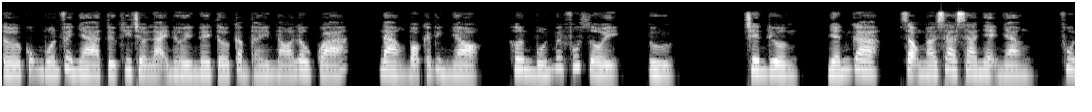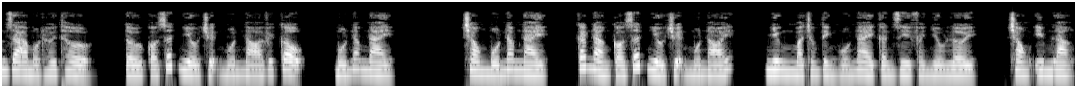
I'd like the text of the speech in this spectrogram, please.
tớ cũng muốn về nhà từ khi trở lại nơi nơi tớ cảm thấy nó lâu quá, nàng bỏ cái bình nhỏ, hơn 40 phút rồi, ừ. Trên đường, nhấn ga, giọng nói xa xa nhẹ nhàng, phun ra một hơi thở, tớ có rất nhiều chuyện muốn nói với cậu, bốn năm này. Trong bốn năm này, các nàng có rất nhiều chuyện muốn nói, nhưng mà trong tình huống này cần gì phải nhiều lời, trong im lặng,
